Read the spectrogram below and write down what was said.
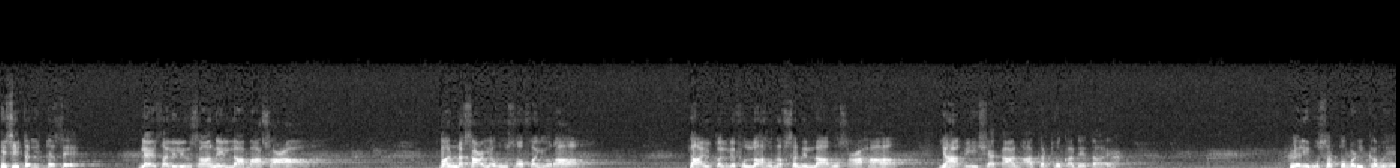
اسی طریقے سے لیس للانسان الا ما سعى وان سعيه سوف يرى۔ لا يكلف الله نفسا الا وسعها۔ یہاں بھی شیطان آ کر دھوکہ دیتا ہے۔ میری وسعت تو بڑی کم ہے۔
